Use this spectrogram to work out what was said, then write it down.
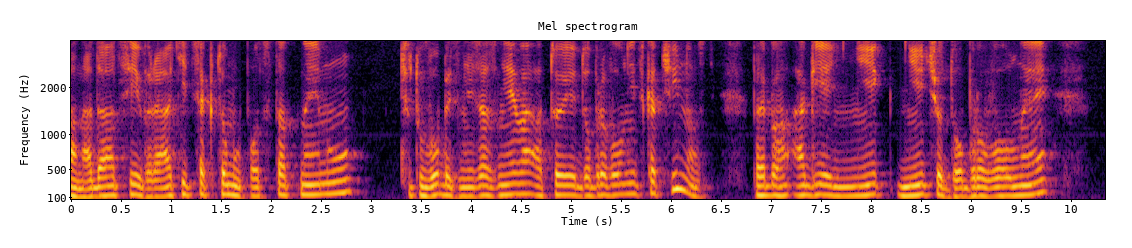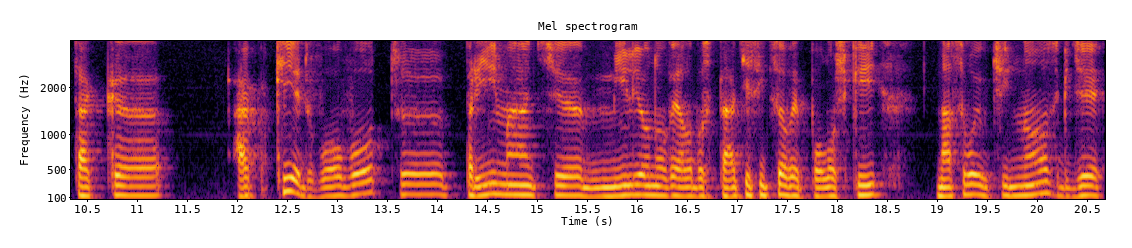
a nadácií vrátiť sa k tomu podstatnému, čo tu vôbec nezaznieva a to je dobrovoľnícka činnosť Preboha, ak je nie, niečo dobrovoľné, tak e, aký je dôvod e, príjmať e, miliónové alebo státisícové položky na svoju činnosť, kde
